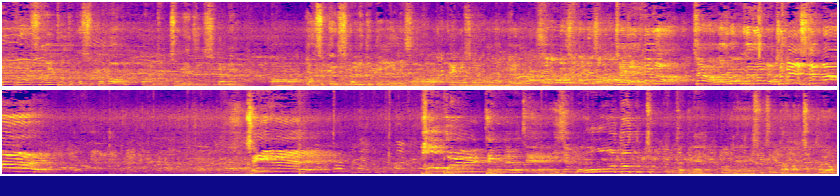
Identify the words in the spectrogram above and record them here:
앵콜송을 더 듣고 싶어도 오늘 좀 정해진 시간이 어, 약속된 시간이 있기 때문에 여기서 앵콜송을 못함을 사과 말씀드리면서 자 이제 해봅니다. 자 마지막 무대 들어갑니다. 준비 스탠바이 제1회 파워풀 대구가요제 이제 모든 경연자들의 노래 순서를 다 마쳤고요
